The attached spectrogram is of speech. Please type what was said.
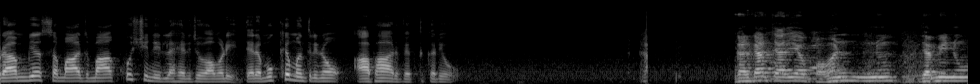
બ્રાહ્મ્ય સમાજમાં ખુશીની લહેર જોવા મળી. ત્યારે મુખ્યમંત્રીનો આભાર વ્યક્ત કર્યો. ગરગાચાર્ય ભવનનું જમીનનું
